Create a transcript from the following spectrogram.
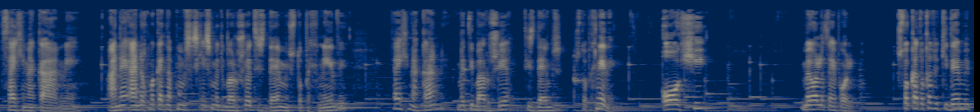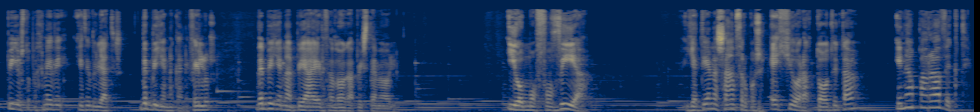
θα έχει να κάνει. Αν, αν έχουμε κάτι να πούμε σε σχέση με την παρουσία της Ντέμι στο παιχνίδι, θα έχει να κάνει με την παρουσία της Ντέμι στο παιχνίδι. Όχι με όλα τα υπόλοιπα. Στο κάτω-κάτω η Ντέμι πήγε στο παιχνίδι για τη δουλειά της. Δεν πήγε να κάνει φίλους, δεν πήγε να πει «Α, ήρθα εδώ αγαπήστε με όλοι» η ομοφοβία γιατί ένας άνθρωπος έχει ορατότητα είναι απαράδεκτη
